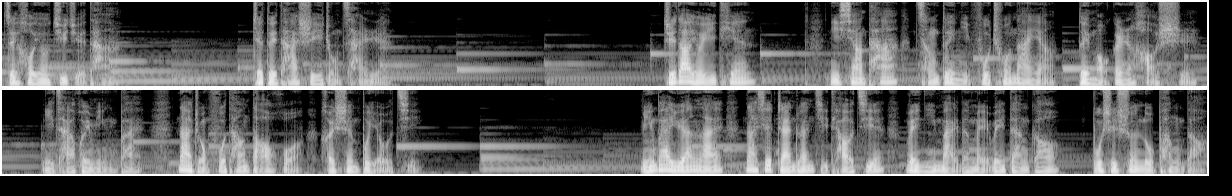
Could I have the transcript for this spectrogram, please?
最后又拒绝他，这对他是一种残忍。直到有一天，你像他曾对你付出那样对某个人好时，你才会明白那种赴汤蹈火和身不由己。明白原来那些辗转几条街为你买的美味蛋糕，不是顺路碰到；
